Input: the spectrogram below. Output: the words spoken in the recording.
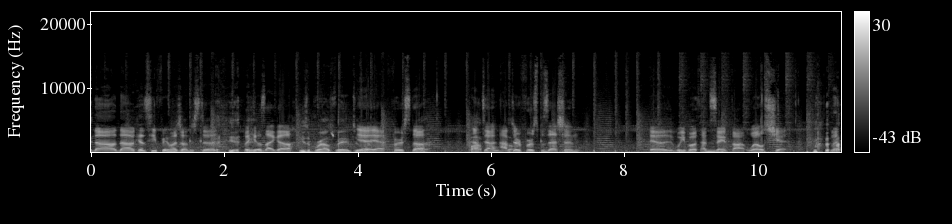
no, no, because he pretty much understood. Yeah. But he was like, a. He's a Browns fan too. yeah, right? yeah. First, uh, Pop after after first possession, uh, we both had the Hmm. same thought. Well, shit.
